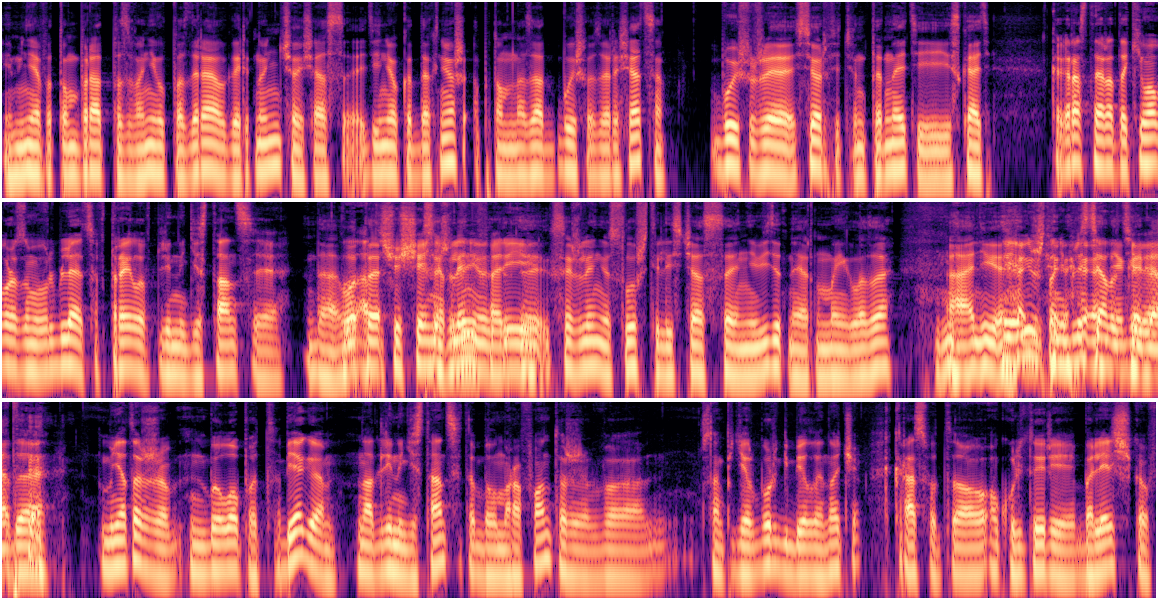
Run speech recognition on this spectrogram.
И мне потом брат позвонил, поздравил, говорит, ну ничего, сейчас денек отдохнешь, а потом назад будешь возвращаться, будешь уже серфить в интернете и искать. Как раз, наверное, таким образом влюбляются в трейлы в длинные дистанции. Да, От вот э, ощущения к сожалению, э, к сожалению, слушатели сейчас э, не видят, наверное, мои глаза. а они- Я вижу, что они блестят от тебя, да. У меня тоже был опыт бега на длинной дистанции. Это был марафон тоже в Санкт-Петербурге «Белые ночи». Как раз вот о, о культуре болельщиков.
